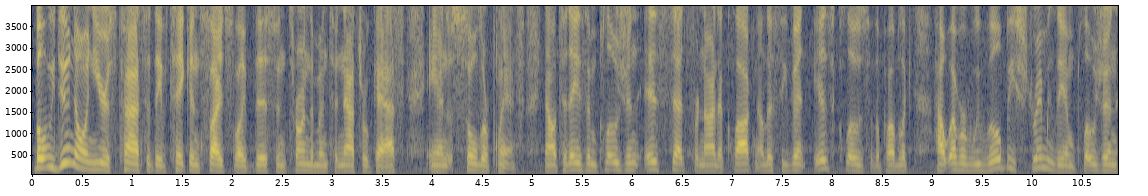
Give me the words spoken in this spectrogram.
but we do know in years past that they've taken sites like this and turned them into natural gas and solar plants. Now, today's implosion is set for 9 o'clock. Now, this event is closed to the public. However, we will be streaming the implosion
